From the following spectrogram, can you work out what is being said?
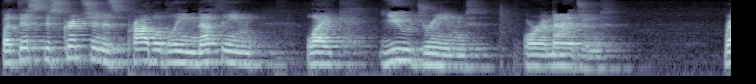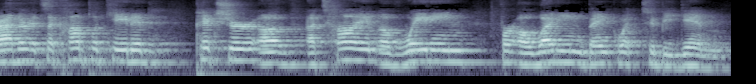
But this description is probably nothing like you dreamed or imagined. Rather, it's a complicated picture of a time of waiting for a wedding banquet to begin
